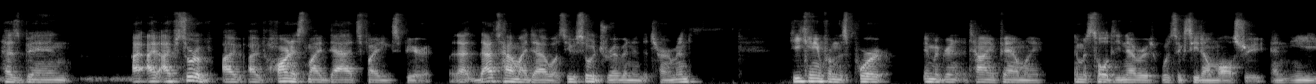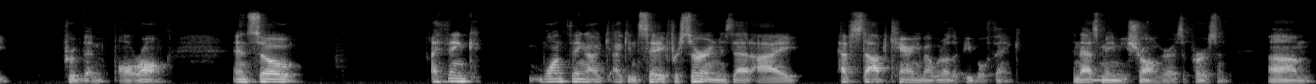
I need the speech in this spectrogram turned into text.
has been I, have sort of I've, I've, harnessed my dad's fighting spirit. That that's how my dad was. He was so driven and determined. He came from this poor immigrant Italian family and was told he never would succeed on Wall Street, and he proved them all wrong. And so, I think one thing I, I can say for certain is that I have stopped caring about what other people think, and that's made me stronger as a person. Um,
